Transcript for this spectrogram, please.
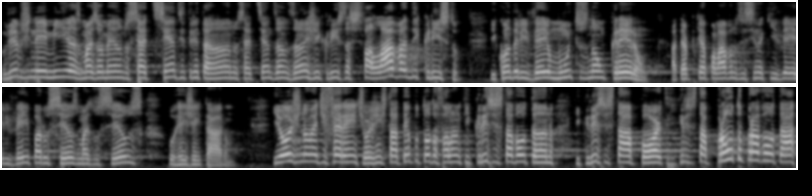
O livro de Neemias, mais ou menos 730 anos, 700 anos antes de Cristo, falava de Cristo. E quando ele veio, muitos não creram. Até porque a palavra nos ensina que ele veio para os seus, mas os seus o rejeitaram. E hoje não é diferente. Hoje a gente está o tempo todo falando que Cristo está voltando, que Cristo está à porta, que Cristo está pronto para voltar.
